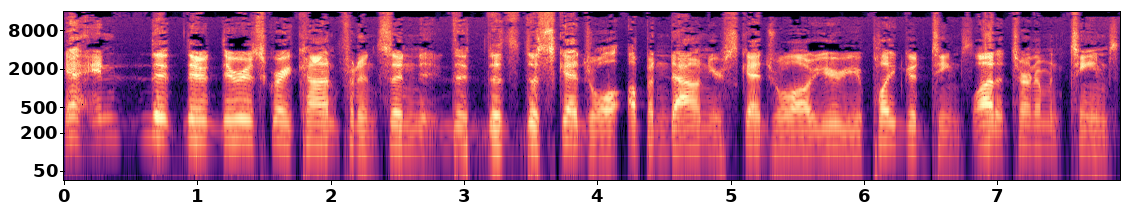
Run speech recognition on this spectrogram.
Yeah, and the, there there is great confidence in the, the, the schedule up and down your schedule all year. You played good teams, a lot of tournament teams,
